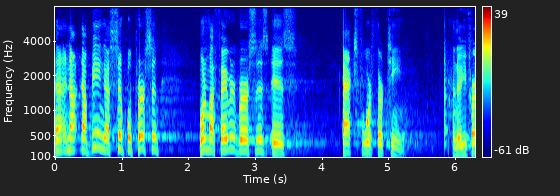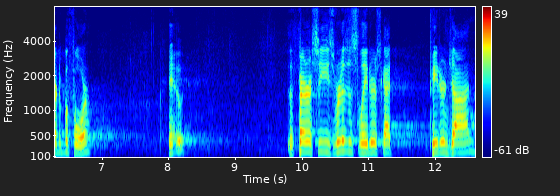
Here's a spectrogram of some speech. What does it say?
Uh, now, now, being a simple person, one of my favorite verses is Acts 4:13. I know you've heard it before. The Pharisees, religious leaders, got Peter and John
